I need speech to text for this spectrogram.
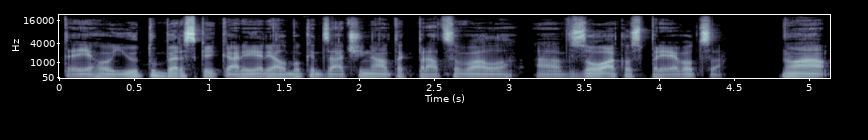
tej jeho youtuberskej kariéry, alebo keď začínal, tak pracoval v zoo ako sprievodca. No a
